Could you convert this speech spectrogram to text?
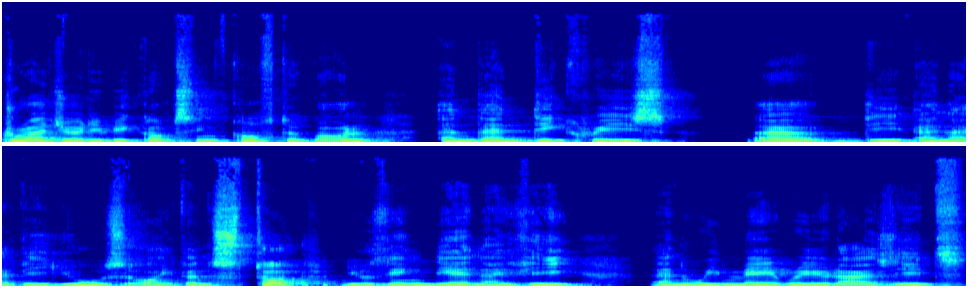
gradually becomes uncomfortable and then decrease uh, the NIV use or even stop using the NIV. And we may realize it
